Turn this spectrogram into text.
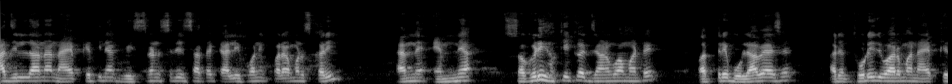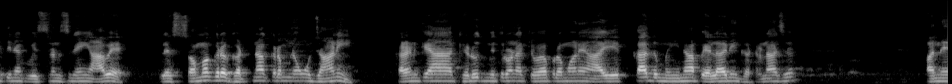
આ જિલ્લાના નાયબ ખેતીના નિયામક વિસ્તરણ શ્રી સાથે ટેલિફોનિક પરામર્શ કરી. એમને એમને સઘળી હકીકત જાણવા માટે અત્રે બોલાવ્યા છે અને થોડી જ વારમાં નાયબ ખેતીના વિસ્તરણશ્રી અહીં આવે એટલે સમગ્ર ઘટનાક્રમને હું જાણી, કારણ કે આ ખેડૂત મિત્રોના કહેવા પ્રમાણે આ એકાદ મહિના પહેલાંની ઘટના છે. અને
